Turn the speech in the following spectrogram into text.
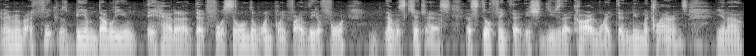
And I remember, I think it was BMW. They had a that four cylinder, 1.5 liter four. That was kick ass. I still think that they should use that car in like the new McLarens, you know,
